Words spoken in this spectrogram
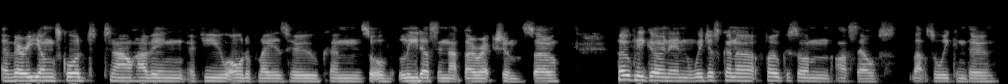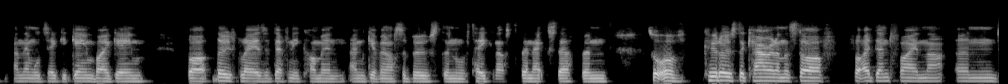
a very young squad to now having a few older players who can sort of lead us in that direction. So hopefully, going in, we're just going to focus on ourselves. That's all we can do, and then we'll take it game by game. But those players have definitely come in and given us a boost and have taken us to the next step. And sort of kudos to Karen and the staff for identifying that and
